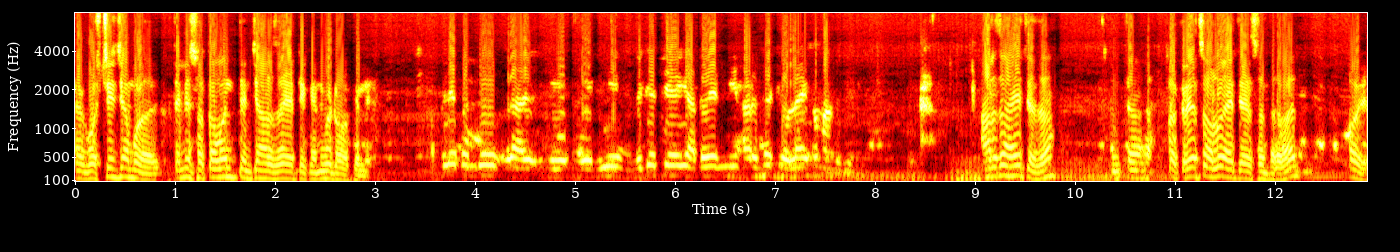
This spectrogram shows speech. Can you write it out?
या गोष्टींच्यामुळे त्यांनी स्वतःहून त्यांचे अर्ज या ठिकाणी विड्रॉ केले. आपले बंधू विजय यादव यांनी अर्ज ठेवलाय का मागे अर्ज आहे त्याचा. त्या प्रक्रिया चालू आहे त्या संदर्भात. होय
